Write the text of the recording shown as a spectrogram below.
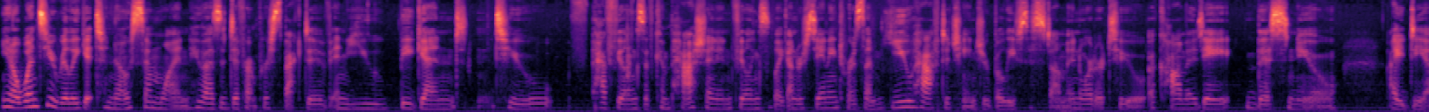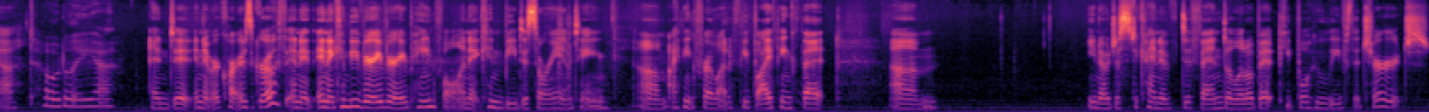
you know once you really get to know someone who has a different perspective and you begin to have feelings of compassion and feelings of like understanding towards them you have to change your belief system in order to accommodate this new idea Totally, yeah. And it and it requires growth and it and it can be very very painful and it can be disorienting um, i think for a lot of people. I think that um, you know just to kind of defend a little bit people who leave the church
